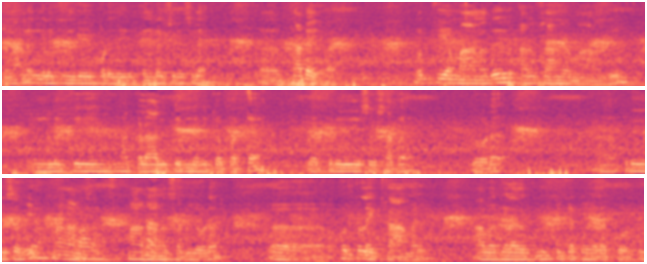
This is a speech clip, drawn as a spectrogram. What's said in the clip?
சொன்னால் எங்களுக்கு இங்கே இப்பொழுது இருக்கின்ற சில சில தடைகள். முக்கியமானது அரசாங்கமானது. எங்களுக்கு மக்களால் தேர்ந்தெடுக்கப்பட்ட பிரதேச சபையோட பிரதேச சபையா? மாகாண சபை. மாகாண சபையோட ஒத்துழைக்காமல் அவர்கள் அதற்கு முட்டுக்கட்டைகளை போட்டு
